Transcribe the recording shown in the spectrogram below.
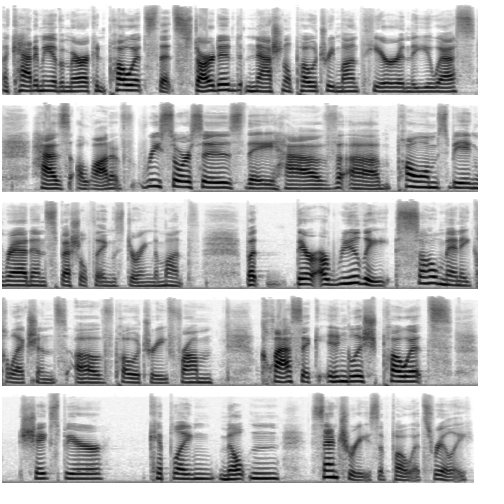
Academy of American Poets that started National Poetry Month here in the U.S. has a lot of resources. They have um, poems being read and special things during the month. But there are really so many collections of poetry from classic English poets, Shakespeare, Kipling, Milton, centuries of poets, really.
